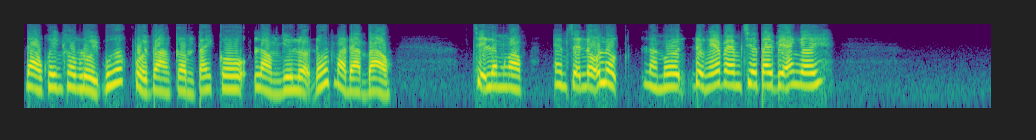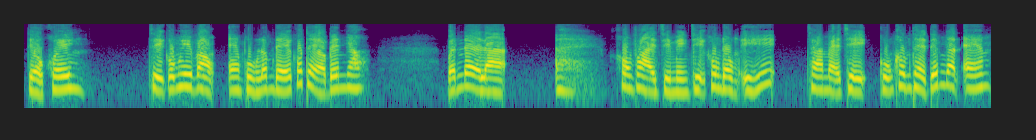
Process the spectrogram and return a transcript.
Đào Khuynh không lùi bước, vội vàng cầm tay cô, lòng như lửa đốt mà đảm bảo. "Chị Lâm Ngọc, em sẽ nỗ lực, làm ơn đừng ép em chia tay với anh ấy." "Tiểu Khuynh, chị cũng hy vọng em cùng Lâm Đế có thể ở bên nhau. Vấn đề là không phải chỉ mình chị không đồng ý, cha mẹ chị cũng không thể tiếp nhận em."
